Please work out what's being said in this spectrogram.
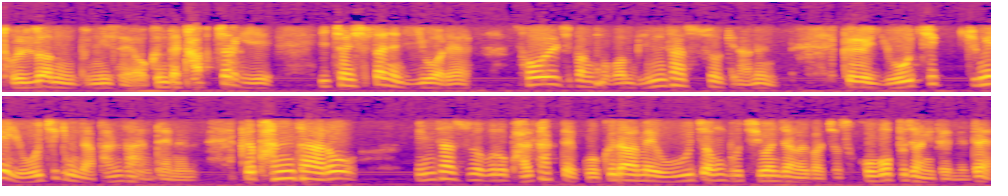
돌던 분이세요. 근데 갑자기 2014년 2월에 서울지방법원 민사수석이라는 그 요직 중에 요직입니다, 판사한테는. 그 판사로 민사수석으로 발탁됐고 그 다음에 우정부 지원장을 거쳐서 고법부장이 됐는데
